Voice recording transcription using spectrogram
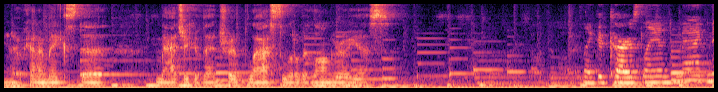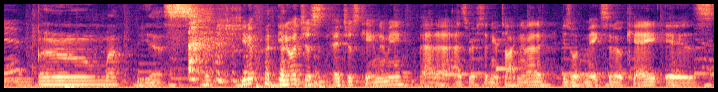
you know kind of makes the magic of that trip last a little bit longer, I guess. Like a Cars Land magnet. Boom. Yes. You know, you know what just it just came to me that uh, as we're sitting here talking about it is what makes it okay is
